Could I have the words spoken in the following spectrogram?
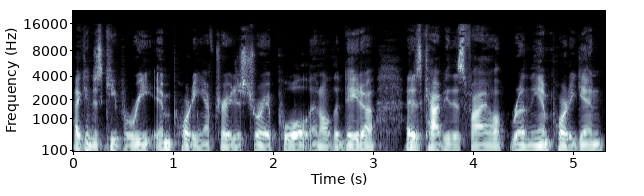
I can just keep re-importing after I destroy a pool and all the data. I just copy this file, run the import again,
